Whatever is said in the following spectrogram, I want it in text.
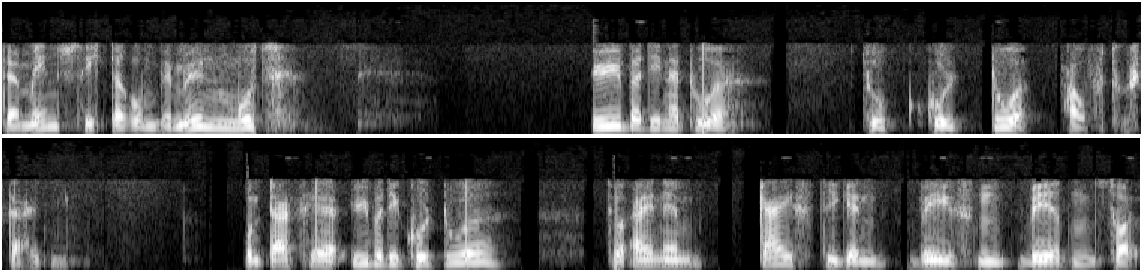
der Mensch sich darum bemühen muss, über die Natur zu Kultur aufzusteigen und dass er über die Kultur zu einem geistigen Wesen werden soll.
